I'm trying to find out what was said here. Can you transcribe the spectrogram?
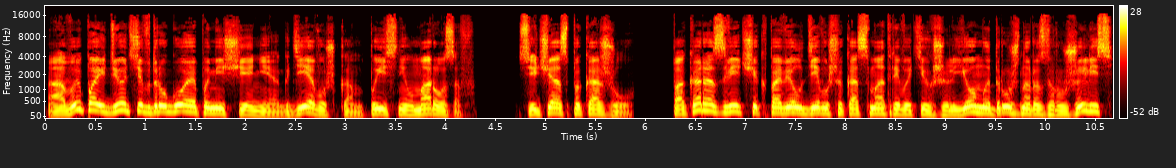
«А вы пойдете в другое помещение, к девушкам», — пояснил Морозов. «Сейчас покажу». Пока разведчик повел девушек осматривать их жилье, мы дружно разоружились,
